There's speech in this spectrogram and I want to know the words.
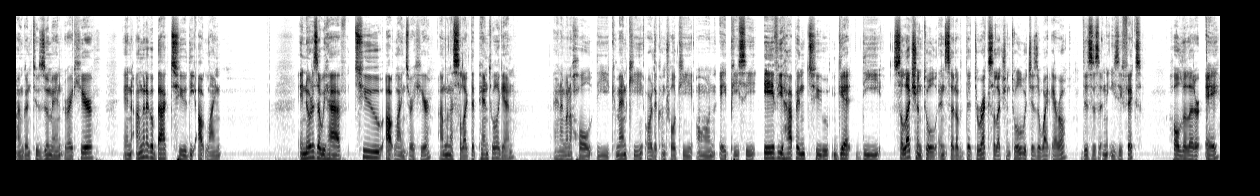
I'm going to zoom in right here and I'm going to go back to the outline and notice that we have two outlines right here. I'm going to select the pen tool again and I'm going to hold the command key or the control key on a PC. If you happen to get the selection tool instead of the direct selection tool, which is a white arrow, this is an easy fix. Hold the letter A,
